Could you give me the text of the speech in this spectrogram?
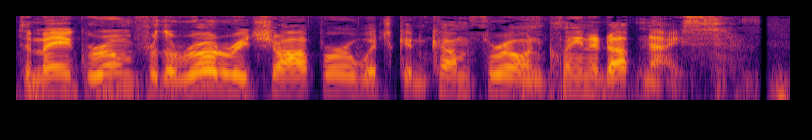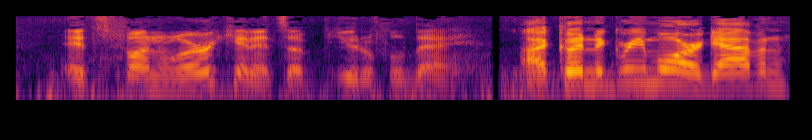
to make room for the rotary chopper, which can come through and clean it up nice. It's fun work and it's a beautiful day. I couldn't agree more, Gavin.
